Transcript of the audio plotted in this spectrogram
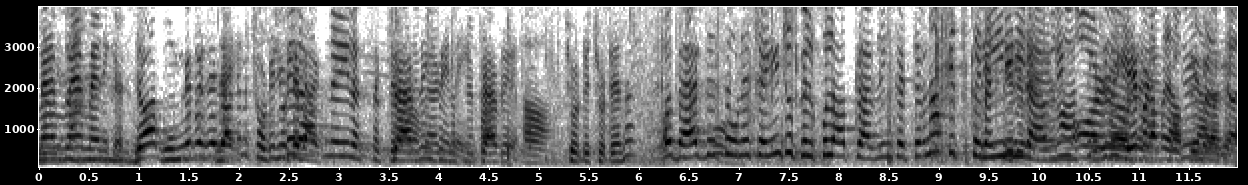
मैं- मैं- नहीं करती। जब आप घूमने फिरने जाते हैं तो छोटे छोटे बैग नहीं रख सकते ट्रैवलिंग bags पे नहीं ट्रैवलिंग हाँ। छोटे छोटे ना। और बैग ऐसे होने चाहिए जो बिल्कुल आप ट्रैवलिंग करते हुए ना आपके करीब ही ट्रैवलिंग हाँ, और ये बड़ा प्यारा लगा।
